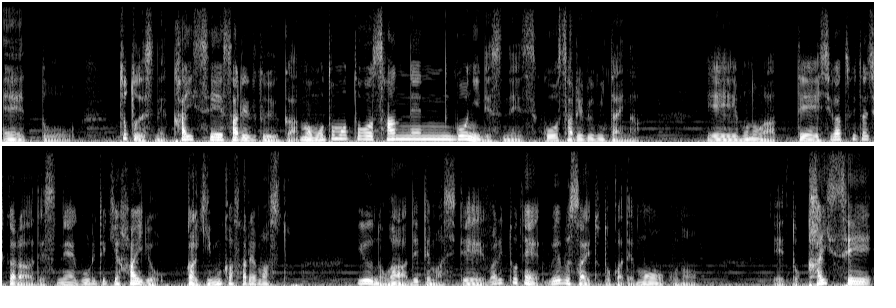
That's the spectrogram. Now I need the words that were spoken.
えっ、ー、と、ちょっとですね、改正されるというか、もともと3年後にですね、施行されるみたいな、えー、ものがあって、4月1日からですね、合理的配慮が義務化されますというのが出てまして、割とね、ウェブサイトとかでも、この、えっ、ー、と、改正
